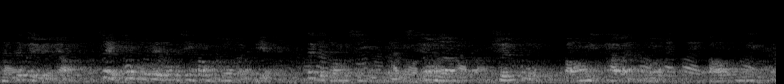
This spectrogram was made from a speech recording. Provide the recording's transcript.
很珍贵原料，所以透过这个东西帮我们做转变。这个东西怎么使用呢？全部保养品擦完之后，薄敷一层。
